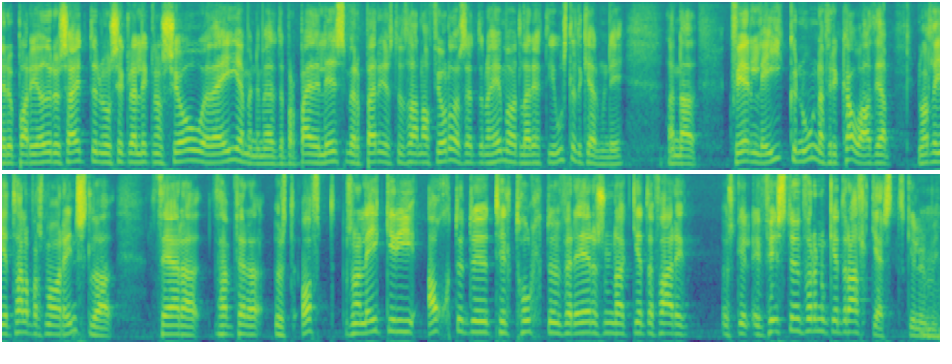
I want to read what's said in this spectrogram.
eru bara í öðru sætunu og sigla líkna á sjó eða eigamenni með þetta er bara bæði lið sem er að berjast um það að ná fjórðarsætunu og heimavallar rétt í úslitakernunni þannig að hver leikur núna fyrir káa því að nú ætla ég að tala bara smá á reynslu að þegar að það fer að veist, oft svona leikir í 8. til 12. fyrir eru svona geta farið skil, í fyrstu umförunum getur allt gerst skilur mig,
